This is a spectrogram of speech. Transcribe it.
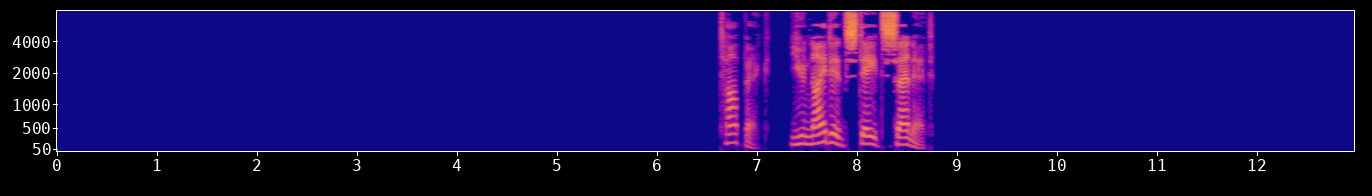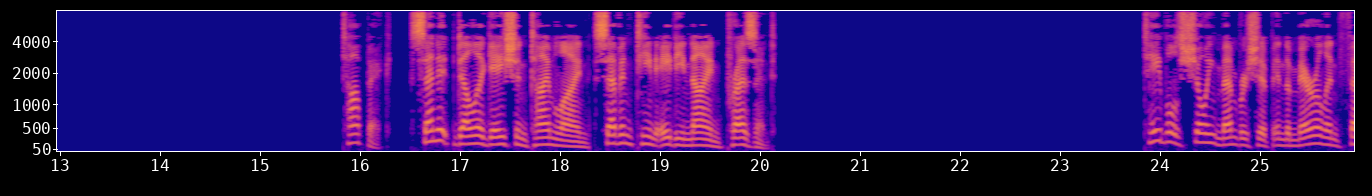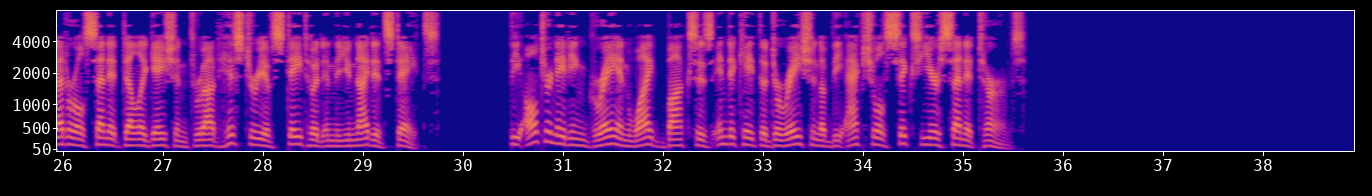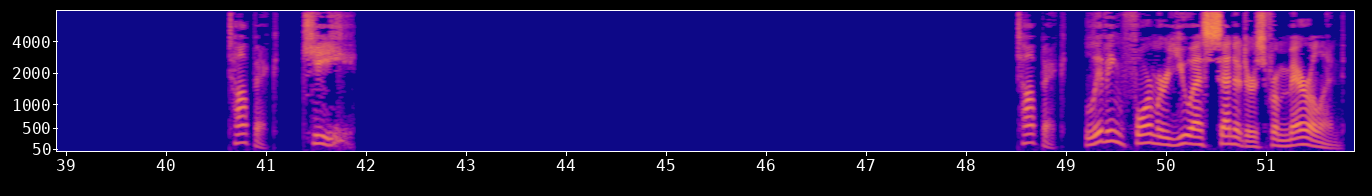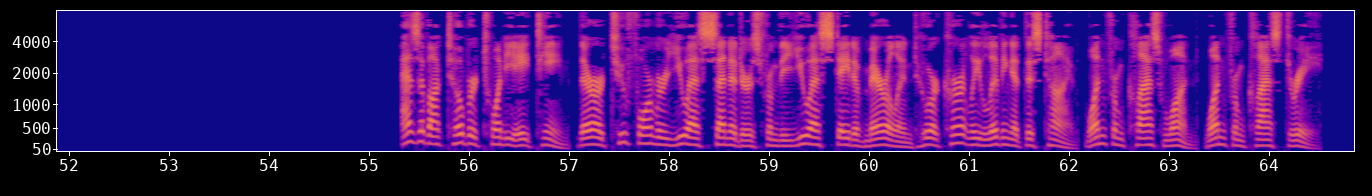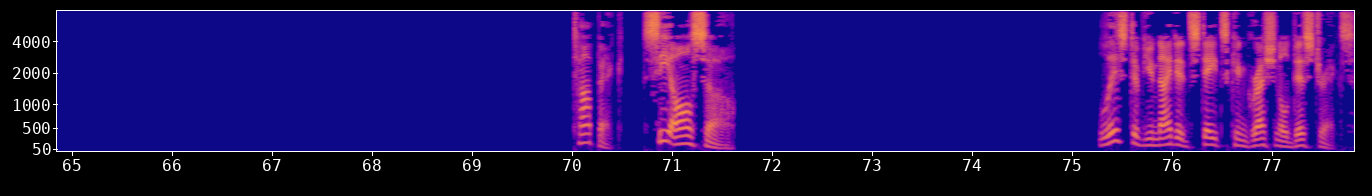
United States Senate Topic: Senate delegation timeline 1789 present. Tables showing membership in the Maryland Federal Senate delegation throughout history of statehood in the United States. The alternating gray and white boxes indicate the duration of the actual six-year Senate terms. Key Topic: Living former U.S. Senators from Maryland. As of October 2018, there are two former U.S. Senators from the U.S. state of Maryland who are currently living at this time, one from Class 1, one from Class 3. See also List of United States congressional districts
